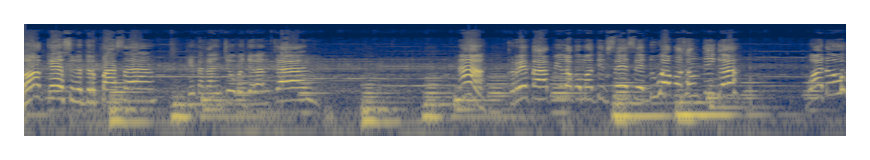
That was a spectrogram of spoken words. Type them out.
Oke, sudah terpasang. Kita akan coba jalankan. Nah, kereta api lokomotif CC 203. Waduh,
